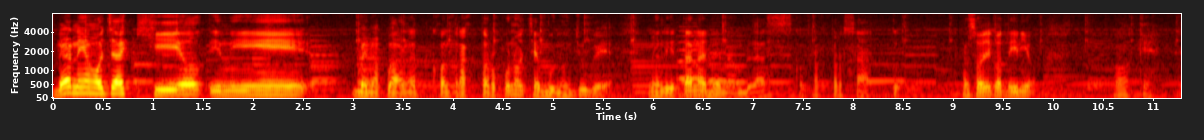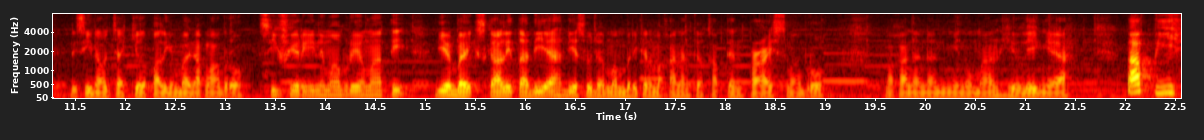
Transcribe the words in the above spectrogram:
Dan yang Ocha killed ini banyak banget kontraktor pun Ocha bunuh juga ya. Militan ada 16 kontraktor satu. Langsung aja continue. Oke di sini Ocha kill paling banyak mah bro. Si Fury ini mah bro yang mati. Dia baik sekali tadi ya. Dia sudah memberikan makanan ke Captain Price mah bro. Makanan dan minuman healing ya. Tapi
